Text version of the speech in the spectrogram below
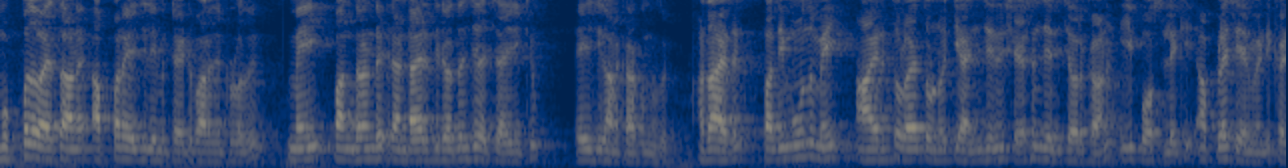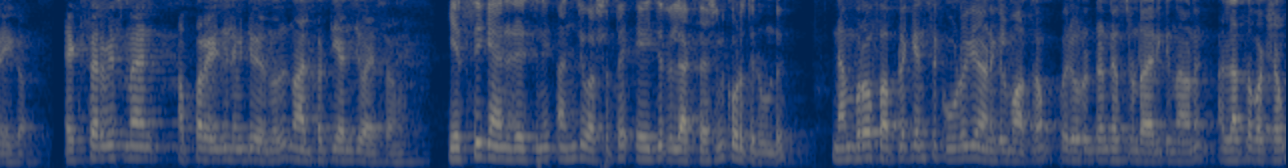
മുപ്പത് വയസ്സാണ് അപ്പർ ഏജ് ലിമിറ്റായിട്ട് പറഞ്ഞിട്ടുള്ളത്. മെയ് പന്ത്രണ്ട് രണ്ടായിരത്തി ഇരുപത്തഞ്ച് വെച്ചായിരിക്കും ഏജ് കണക്കാക്കുന്നത്. അതായത് പതിമൂന്ന് മെയ് ആയിരത്തി തൊള്ളായിരത്തി തൊണ്ണൂറ്റി അഞ്ചിന് ശേഷം ജനിച്ചവർക്കാണ് ഈ പോസ്റ്റിലേക്ക് അപ്ലൈ ചെയ്യാൻ വേണ്ടി കഴിയുക. Ex service man upper age limit വരുന്നത് നാൽപ്പത്തി അഞ്ച് വയസ്സാണ്. എസ് സി കാൻഡിഡേറ്റ്സിന് അഞ്ച് വർഷത്തെ ഏജ് റിലാക്സേഷൻ കൊടുത്തിട്ടുണ്ട്. നമ്പർ ഓഫ് അപ്ലിക്കൻസ് കൂടുകയാണെങ്കിൽ മാത്രം ഒരു റിട്ടേൺ ടെസ്റ്റ് ഉണ്ടായിരിക്കുന്നതാണ്. അല്ലാത്ത പക്ഷം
